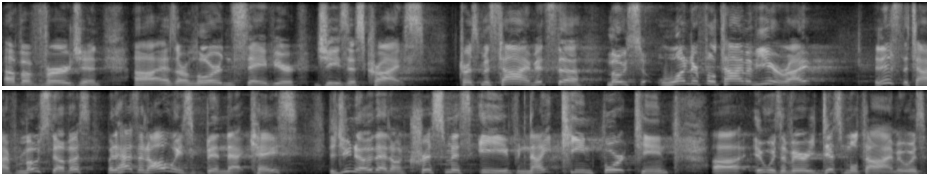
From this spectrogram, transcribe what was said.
of a virgin uh, as our Lord and Savior, Jesus Christ. Christmas time, it's the most wonderful time of year, right? It is the time for most of us, but it hasn't always been that case. Did you know that on Christmas Eve, 1914, uh, it was a very dismal time? It was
